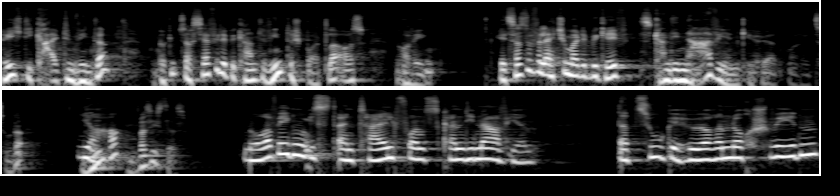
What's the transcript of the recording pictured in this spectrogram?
richtig kalt im Winter. Und da gibt es auch sehr viele bekannte Wintersportler aus Norwegen. Jetzt hast du vielleicht schon mal den Begriff Skandinavien gehört, Moritz, oder? Ja, Hm? Was ist das? Norwegen ist ein Teil von Skandinavien. Dazu gehören noch Schweden,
